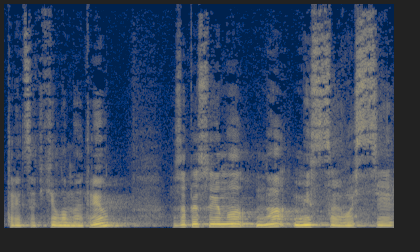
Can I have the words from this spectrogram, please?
30 кілометрів записуємо на місцевості.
